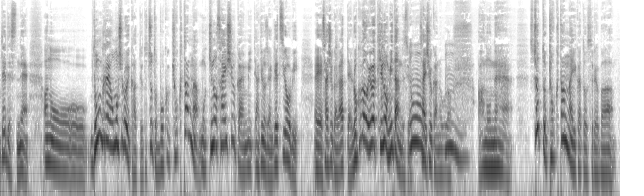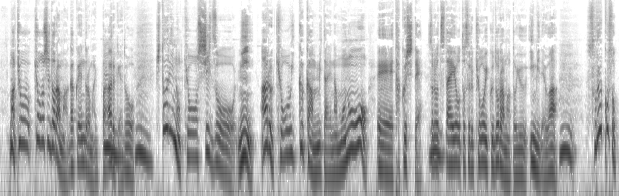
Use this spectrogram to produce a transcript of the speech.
でですね、あのーどんぐらい面白いかっていうと、ちょっと僕極端な、もう昨日最終回見て、あ昨日じゃない、月曜日、えー最終回があって、録画をようやく昨日見たんですよ。うん。最終回の録画を、あのね、ちょっと極端な言い方をすれば、まあ、教、教師ドラマ、学園ドラマいっぱいあるけど、一、人の教師像にある教育観みたいなものを、えー託して、それを伝えようとする教育ドラマという意味では、それこそ、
